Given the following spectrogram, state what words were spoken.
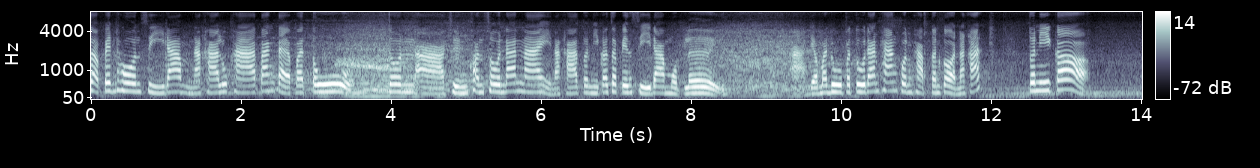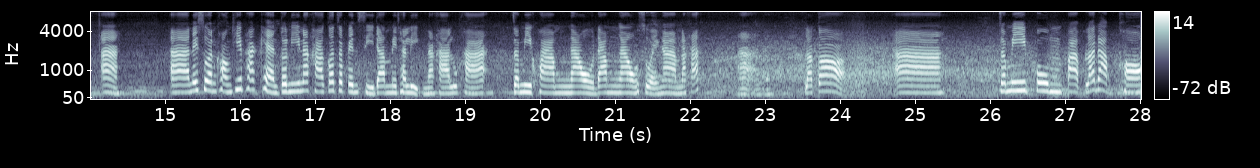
จะเป็นโทนสีดำนะคะ ลูกค้าตั้งแต่ประตูจนอ่าถึงคอนโซลด้านในนะคะ ตัวนี้ก็จะเป็นสีดำหมดเลยอ่าเดี๋ยวมาดูประตูด้านข้างคนขับกันก่อนนะคะ ตัวนี้ก็อ่าอ่าในส่วนของที่พักแขนตัวนี้นะคะก็จะเป็นสีดำเมทัลลิกนะคะ ลูกค้าจะมีความเงาดำเงาสวยงามนะคะอ่าแล้วก็อ่าจะมีปุ่มปรับระดับของ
